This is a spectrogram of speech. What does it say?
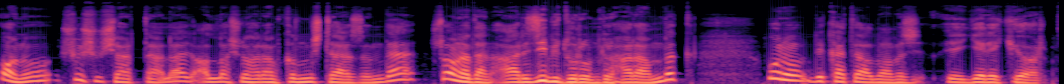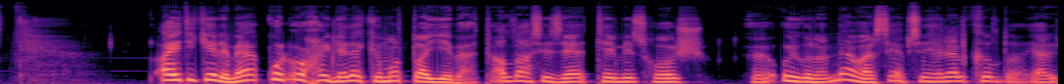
onu şu şu şartlarla Allah şunu haram kılmış tarzında sonradan arizi bir durumdur haramlık. Bunu dikkate almamız e, gerekiyor. Ayet-i kerime kul uhille lekumut tayyibat. Allah size temiz, hoş, e, uygun ne varsa hepsini helal kıldı. Yani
